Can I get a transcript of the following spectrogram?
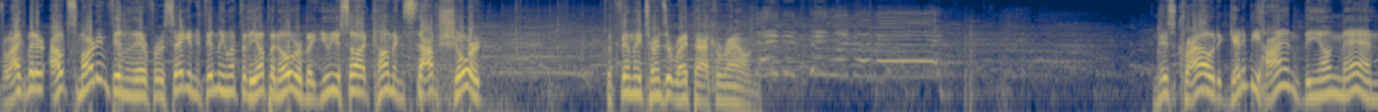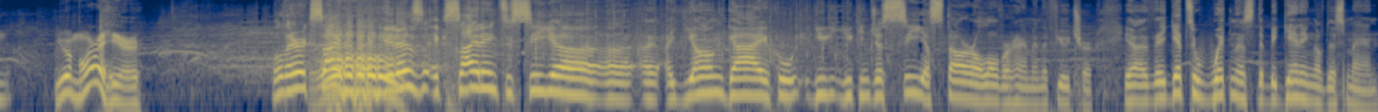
for lack of better, outsmarting Finlay there for a second. And Finlay went for the up and over, but Yuya saw it come and stopped short. But Finlay turns it right back around. And this crowd getting behind the young man, Uemura here. Well, they're excited. Whoa. It is exciting to see a, a, a, young guy who you, you can just see a star all over him in the future. You know, they get to witness the beginning of this man.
